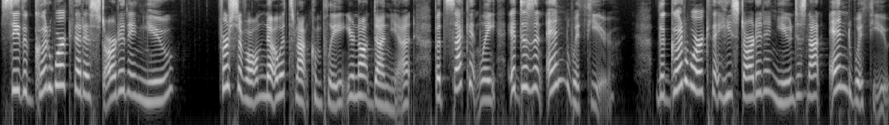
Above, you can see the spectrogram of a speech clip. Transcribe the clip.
See, the good work that has started in you. First of all, no, it's not complete. You're not done yet. But secondly, it doesn't end with you. The good work that He started in you does not end with you.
